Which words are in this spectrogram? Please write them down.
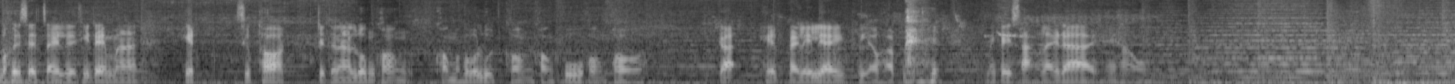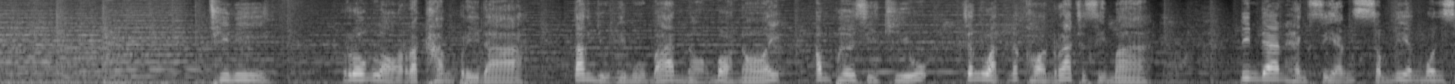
บ่เคยเสียใจเลยที่ได้มาเฮ็ดสืบทอดเจตนาล้มณ์ของของบรรพบุรุษของของผู้ของพอก็เฮ็ดไปเรื่อยๆขึ้นแล้วครับ มันก็สร้างรายได้ให้เฮา ที่นี่ โรงหล่อระคังปรีดา ตั้งอยู่ในหมู่บ้านหนองบ่อน้อยอำเภอสีคิ้ว จังหวัดนครราชสีมา ดินแดนแห่งเสียงสำเนียงมนต์เส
